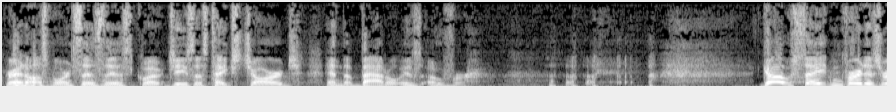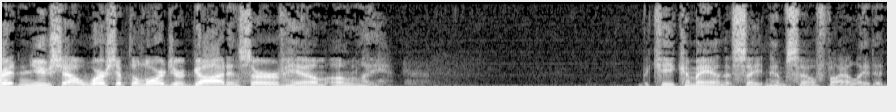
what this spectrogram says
Grant Osborne says this, quote, Jesus takes charge and the battle is over. Go, Satan, for it is written, You shall worship the Lord your God and serve him only. The key command that Satan himself violated.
